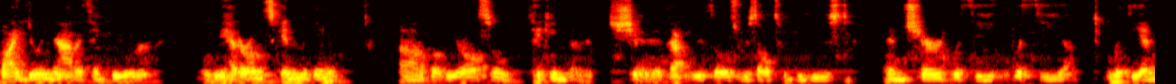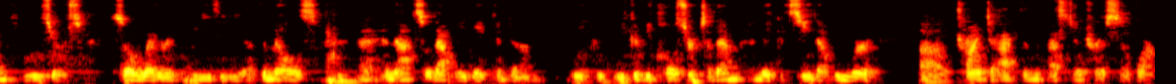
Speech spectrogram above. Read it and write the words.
by doing that, I think we were we had our own skin in the game, uh, but we are also taking the that those results would be used and shared with the with the uh, with the end users. So whether it be the uh, the mills and that, so that way they could um, we could we could be closer to them and they could see that we were uh, trying to act in the best interests of our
